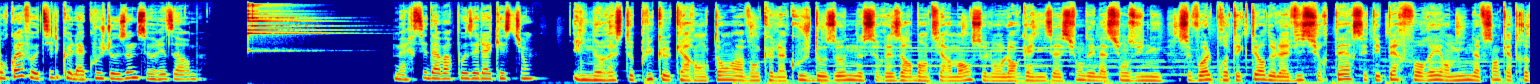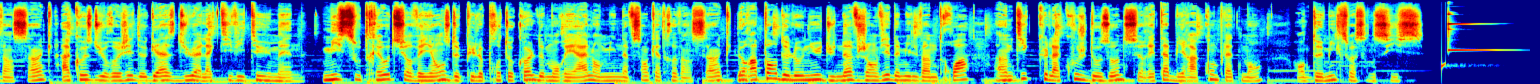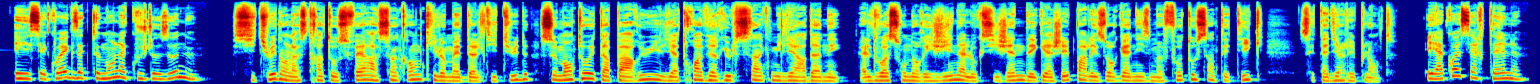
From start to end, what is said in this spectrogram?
Pourquoi faut-il que la couche d'ozone se résorbe? Merci d'avoir posé la question. Il ne reste plus que 40 ans avant que la couche d'ozone ne se résorbe entièrement selon l'Organisation des Nations Unies. Ce voile protecteur de la vie sur Terre s'était perforé en 1985 à cause du rejet de gaz dû à l'activité humaine. Mis sous très haute surveillance depuis le protocole de Montréal en 1985, le rapport de l'ONU du 9 janvier 2023 indique que la couche d'ozone se rétablira complètement en 2066. Et c'est quoi exactement la couche d'ozone? Située dans la stratosphère à 50 km d'altitude, ce manteau est apparu il y a 3,5 milliards d'années. Elle doit son origine à l'oxygène dégagé par les organismes photosynthétiques, c'est-à-dire les plantes. Et à quoi sert-elle?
